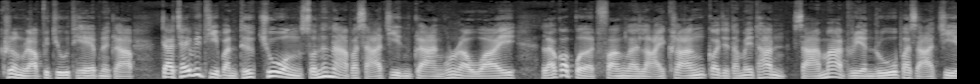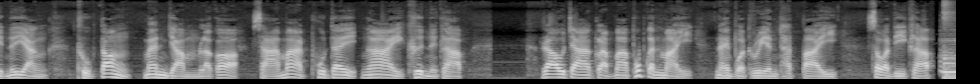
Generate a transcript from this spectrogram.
เครื่องรับวิทยุเทปนะครับ จะใช้วิธีบันทึกช่วงสนทนาภาษาจีนกลางของเราไว้ แล้วก็เปิดฟังหลาย ๆ ครั้งก็จะทำให้ท่านสามารถเรียนรู้ภาษาจีนได้อย่างถูกต้องแม่นยำแล้วก็สามารถพูดได้ง่ายขึ้นนะครับ เราจะกลับมาพบกันใหม่ในบทเรียนถัดไป สวัสดีครับ「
